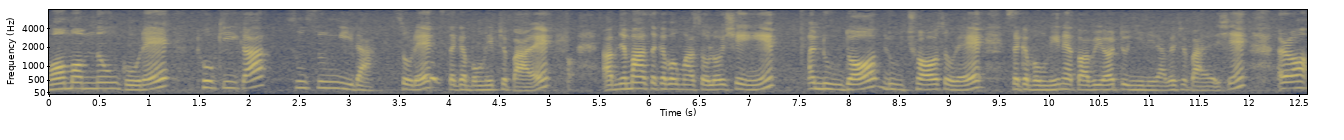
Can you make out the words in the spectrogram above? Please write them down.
ဘောမုံနုံကိုတဲ့ထိုကီကဆူဆူငီတာဆိုတဲ့စကားပုံလေးဖြစ်ပါတယ်အမြန်မာစကားပုံမှာဆိုလို့ရှိရင်အနူတော်လူချောဆိုတဲ့စကားပုံလေးနဲ့တွားပြီးတော့တူညီနေတာပဲဖြစ်ပါတယ်ရှင်အဲ့တော့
